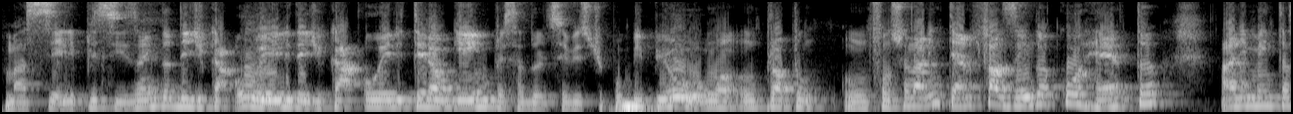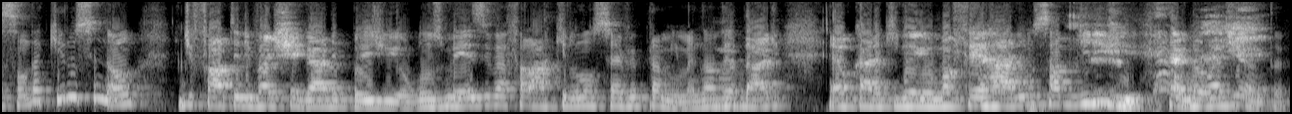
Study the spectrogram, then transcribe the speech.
Mas ele precisa ainda dedicar, ou ele dedicar, ou ele ter alguém, um prestador de serviço tipo BPO, ou um, um, próprio um funcionário interno, fazendo a correta alimentação daquilo, senão, de fato, ele vai chegar depois de alguns meses e vai falar, aquilo não serve para mim. Mas, na verdade, é o cara que ganhou uma Ferrari e não sabe dirigir. não adianta.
